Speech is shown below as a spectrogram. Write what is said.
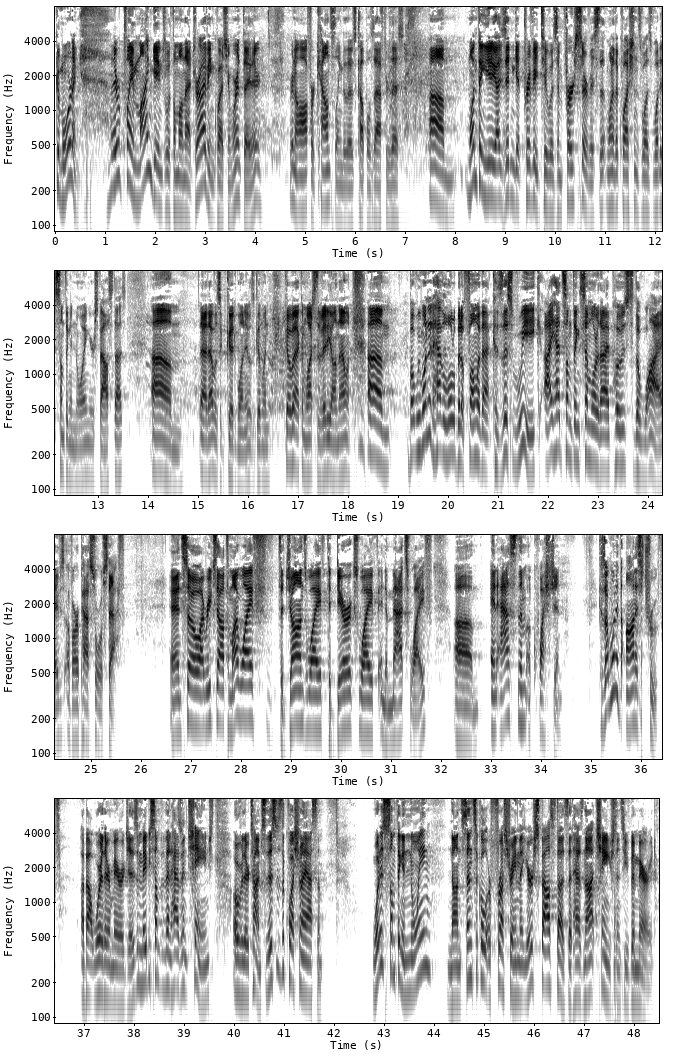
Good morning. They were playing mind games with them on that driving question, weren't they? They're, we're going to offer counseling to those couples after this. Um, one thing you guys didn't get privy to was in first service that one of the questions was, "What is something annoying your spouse does?" Um, uh, that was a good one. It was a good one. Go back and watch the video on that one. Um, but we wanted to have a little bit of fun with that because this week I had something similar that I posed to the wives of our pastoral staff. And so I reached out to my wife, to John's wife, to Derek's wife, and to Matt's wife, um, and asked them a question. Because I wanted the honest truth about where their marriage is, and maybe something that hasn't changed over their time. So this is the question I asked them What is something annoying, nonsensical, or frustrating that your spouse does that has not changed since you've been married?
